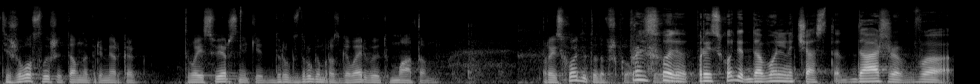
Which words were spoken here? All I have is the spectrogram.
тяжело слышать там, например, как твои сверстники друг с другом разговаривают матом. Происходит это в школе? Происходит, происходит довольно часто, даже в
